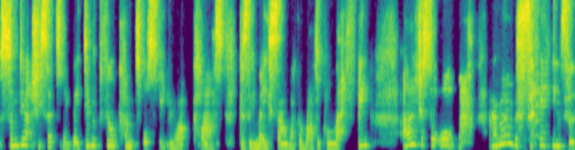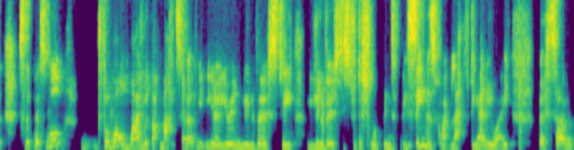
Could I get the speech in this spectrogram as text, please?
Somebody actually said to me they didn't feel comfortable speaking about class because they may sound like a radical lefty. And I just thought, well, I remember saying to, to the person, well, for one, why would that matter? You, you know, you're in university, university's traditional been, been seen as quite lefty anyway. But um,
